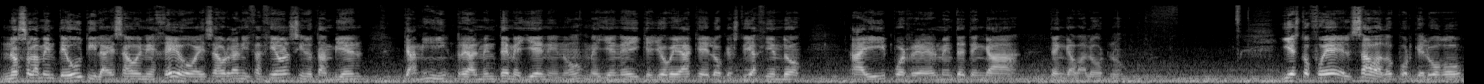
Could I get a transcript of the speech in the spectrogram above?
no solamente útil a esa ONG o a esa organización, sino también que a mí realmente me llene, ¿no? Me llene y que yo vea que lo que estoy haciendo ahí pues realmente tenga, tenga valor, ¿no? Y esto fue el sábado, porque luego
